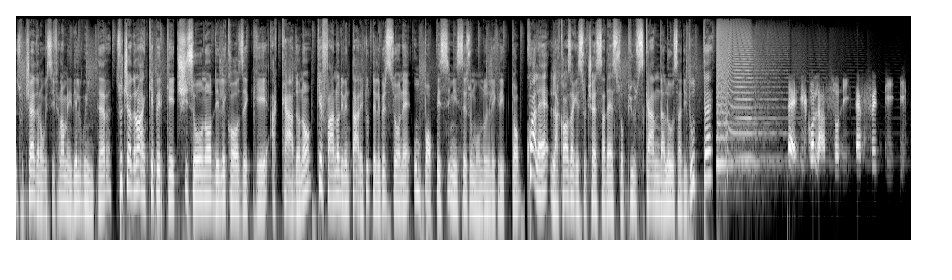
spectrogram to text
succedono questi fenomeni del winter, succedono anche perché ci sono delle cose che accadono che fanno diventare tutte le persone un po' pessimiste sul mondo delle cripto. Qual è la cosa che è successa adesso più scandalosa di tutte? È il collasso di FTX.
